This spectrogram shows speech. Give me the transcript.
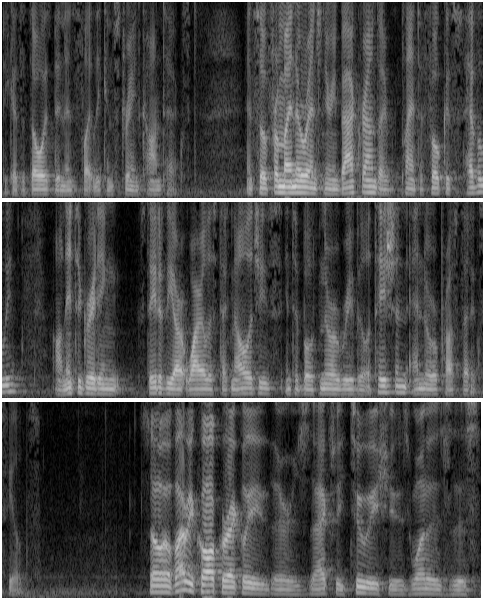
because it's always been in a slightly constrained context. And so, from my neuroengineering background, I plan to focus heavily on integrating state of the art wireless technologies into both neurorehabilitation and neuroprosthetics fields. So, if I recall correctly, there's actually two issues. One is this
